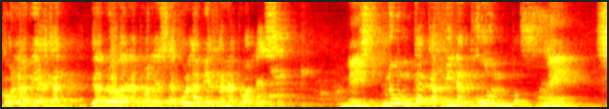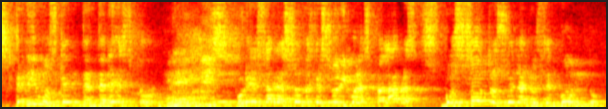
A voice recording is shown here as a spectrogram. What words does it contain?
con la vieja, la nueva naturaleza con la vieja naturaleza. Nunca caminan juntos. Tenemos que entender esto. Por esa razón Jesús dijo las palabras, vosotros sois la luz del mundo,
